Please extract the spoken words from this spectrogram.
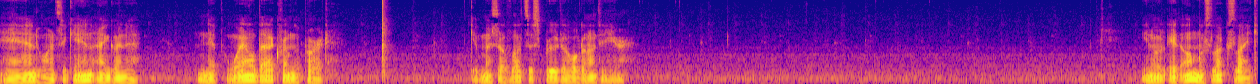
And once again, I'm going to nip well back from the part. Give myself lots of sprue to hold on to here. You know, it almost looks like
